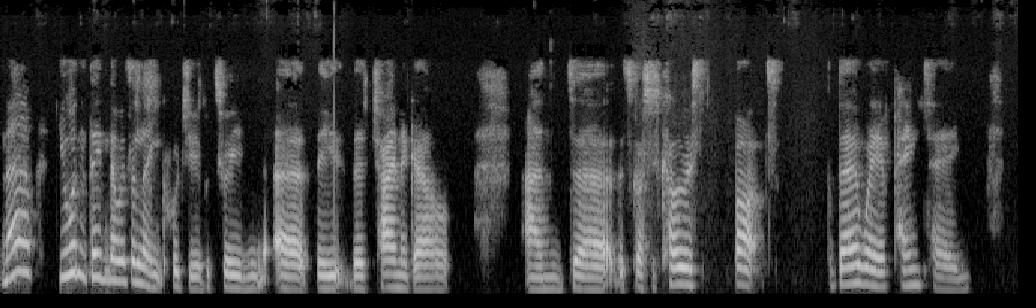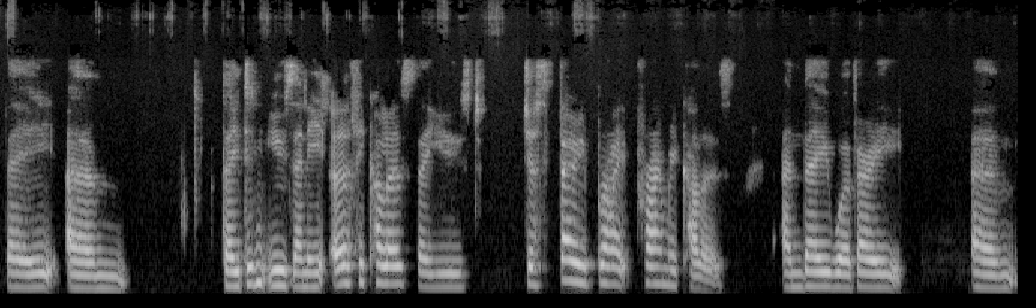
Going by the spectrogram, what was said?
Now, you wouldn't think there was a link, would you, between uh, the the China girl and uh, the Scottish colorists? But their way of painting, they um, they didn't use any earthy colours. They used just very bright primary colours, and they were very um,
